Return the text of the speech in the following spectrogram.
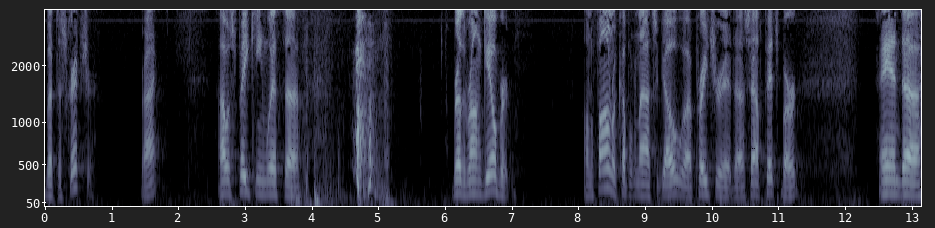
but the scripture. Right? I was speaking with uh, Brother Ron Gilbert on the phone a couple of nights ago, a preacher at uh, South Pittsburgh, And uh,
